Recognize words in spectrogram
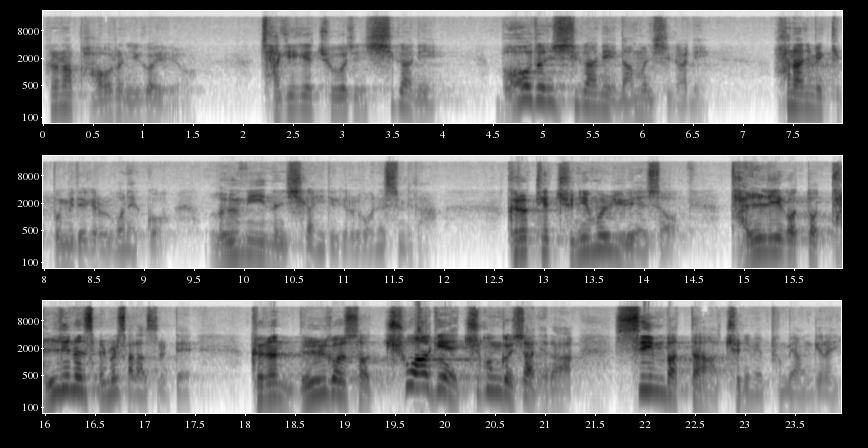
그러나 바울은 이거예요. 자기에게 주어진 시간이 모든 시간이 남은 시간이 하나님의 기쁨이 되기를 원했고 의미 있는 시간이 되기를 원했습니다. 그렇게 주님을 위해서 달리고 또 달리는 삶을 살았을 때 그는 늙어서 추하게 죽은 것이 아니라 쓰임받다 주님의 품에 안기는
